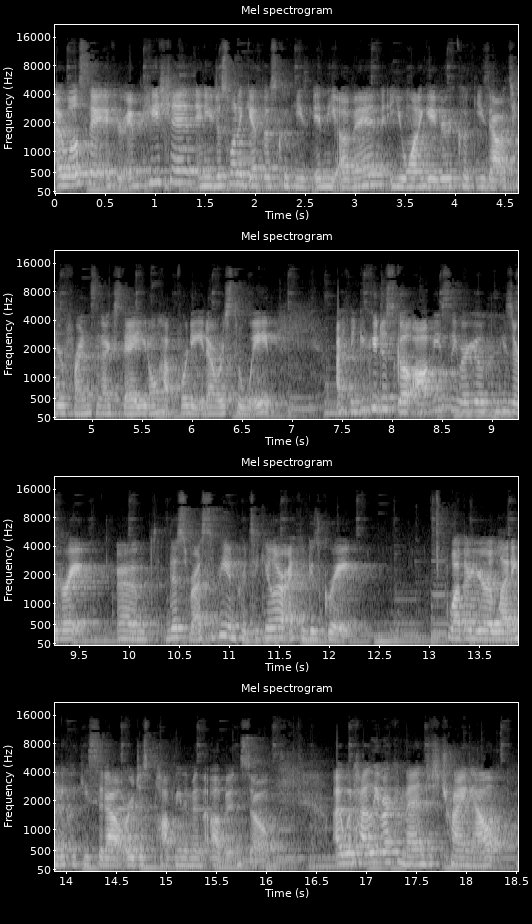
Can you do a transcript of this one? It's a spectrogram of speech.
I will say if you're impatient and you just wanna get those cookies in the oven, you wanna give your cookies out to your friends the next day, you don't have 48 hours to wait, I think you could just go, obviously regular cookies are great. And this recipe in particular, I think is great. Whether you're letting the cookies sit out or just popping them in the oven. So I would highly recommend just trying out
